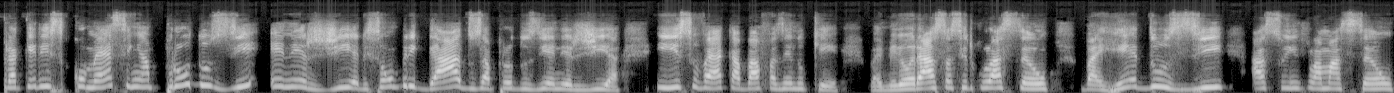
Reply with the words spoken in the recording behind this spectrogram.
Para que eles comecem a produzir energia, eles são obrigados a produzir energia. E isso vai acabar fazendo o quê? Vai melhorar a sua circulação, vai reduzir a sua inflamação.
